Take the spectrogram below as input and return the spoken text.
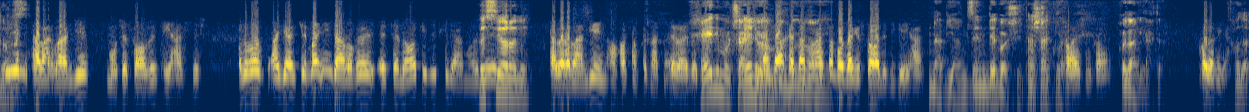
این. یه طبقه متفاوتی هستش. حالا باز اگر که من این در واقع اطلاعاتی بود که در مورد بسیار عالی. طبقه بندی اینها خواستم خدمتتون ارائه بدم. خیلی خیلی متشکرم من در ممنون خدمتتون هستم. باز اگه سوال دیگه ای هست. نبیان زنده باشید. تشکر. خواهش می‌کنم. خدا نگهدار. خدا نگهدار. خدا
